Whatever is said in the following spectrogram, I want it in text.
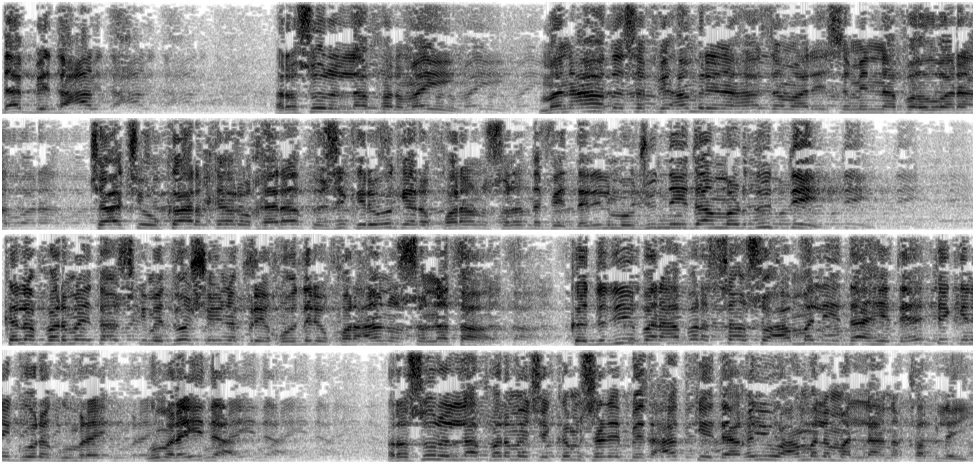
دا بدعت رسول الله فرمایي من احدث في امرنا هذا ما ليس منا فهو رد چا چې وکړ خیر او خیرات او ذکر وکړ قران او سنت په دلیل موجود نه دا مردود دي کله فرمای تاسو کې مې دوه شیونه پرې خودلې قران او سنت کله دې برابر تاسو عمل دا هدایت کې نه ګوره گمراهي گمراهي ده رسول الله فرمایي چې کوم شړې بدعت کې دا غي او عمل مله نه قبلې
